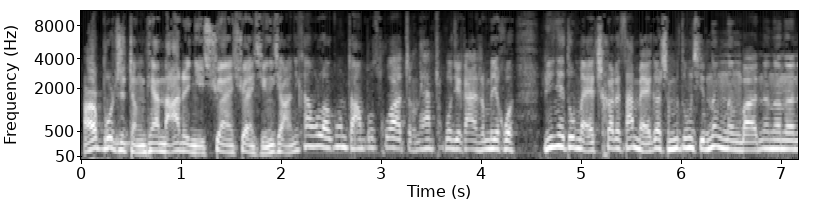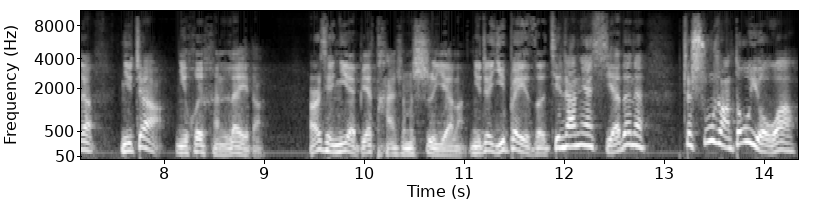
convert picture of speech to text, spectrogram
而不是整天拿着你炫炫形象。你看我老公长不错啊，整天出去干什么去？或人家都买车了，咱买个什么东西弄弄吧，弄弄弄弄。你这样你会很累的，而且你也别谈什么事业了。你这一辈子，金山念写的呢，这书上都有啊。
